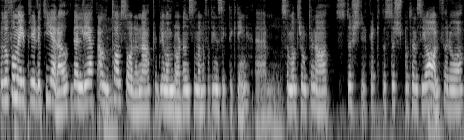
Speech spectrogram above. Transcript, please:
Och då får man ju prioritera och välja ett antal sådana problemområden som man har fått insikter kring. Eh, som man tror kan ha störst effekt och störst potential för att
